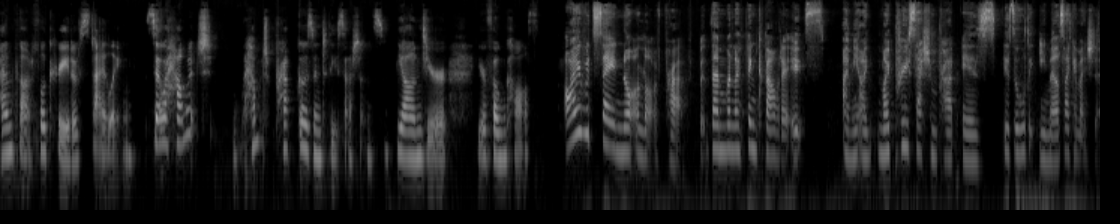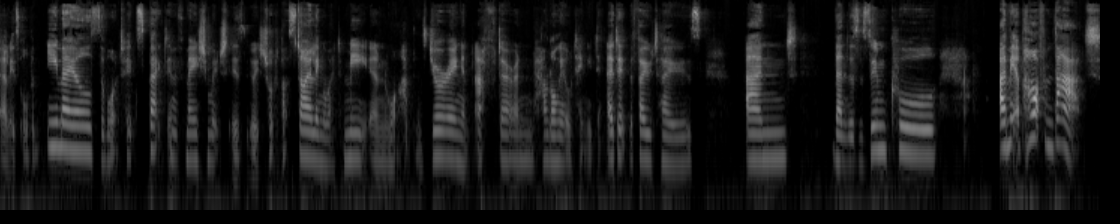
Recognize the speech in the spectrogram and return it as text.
and thoughtful creative styling. So, how much how much prep goes into these sessions beyond your your phone calls? I would say not a lot of prep, but then when I think about it, it's I mean, I, my pre-session prep is is all the emails, like I mentioned earlier, it's all the emails, the what to expect information, which is which talks about styling and where to meet and what happens during and after and how long it will take me to edit the photos, and then there's a Zoom call. I mean, apart from that,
